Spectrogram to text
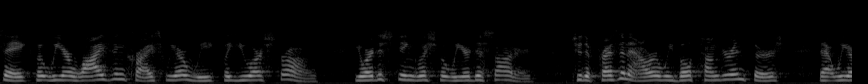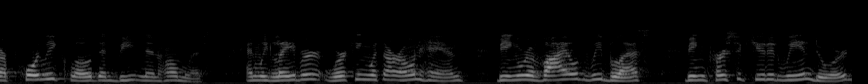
sake, but we are wise in Christ. We are weak, but you are strong. You are distinguished, but we are dishonored. To the present hour, we both hunger and thirst, that we are poorly clothed and beaten and homeless. And we labor, working with our own hands. Being reviled, we blessed. Being persecuted, we endured.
